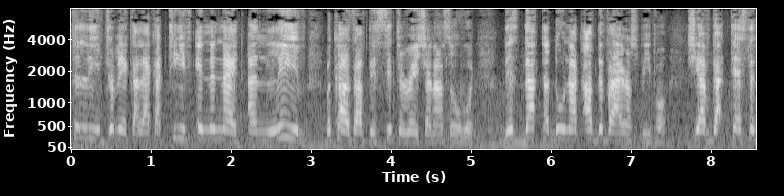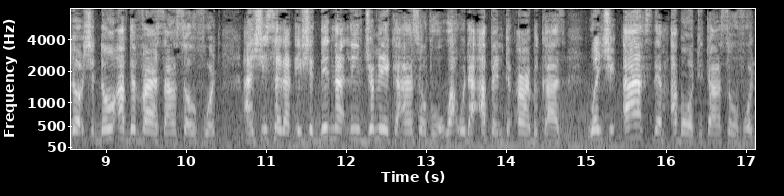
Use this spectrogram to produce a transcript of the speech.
to leave Jamaica like a thief in the night and leave because of the situation and so forth. This doctor do not have the virus, people. She have got tested out. She don't have the virus and so forth. And she said that if she did not leave Jamaica and so forth, what would have happened to her? Because when she asked them about it and so forth,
